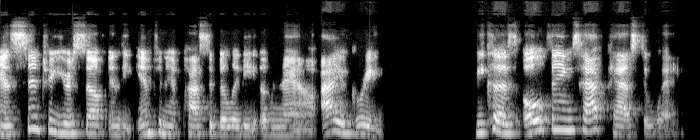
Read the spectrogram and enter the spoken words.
and center yourself in the infinite possibility of now. I agree because old things have passed away.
